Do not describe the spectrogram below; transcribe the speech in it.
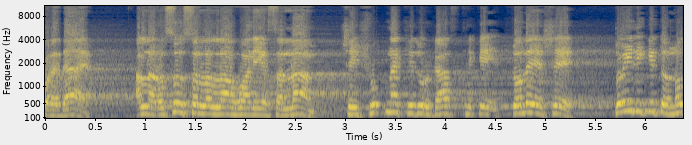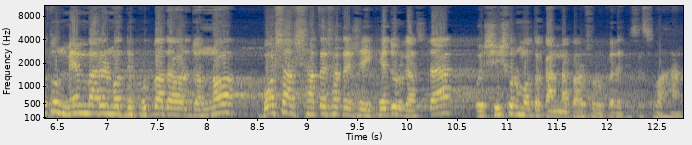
করে দেয় আল্লাহ রসুল সাল্লাহ আলিয়াল্লাম সেই শুকনা খেজুর গাছ থেকে চলে এসে তৈরিকৃত নতুন মেম্বারের মধ্যে খুতবা দেওয়ার জন্য বসার সাথে সাথে সেই খেজুর গাছটা ওই শিশুর মতো কান্না করা শুরু করে দিচ্ছে সুবাহান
